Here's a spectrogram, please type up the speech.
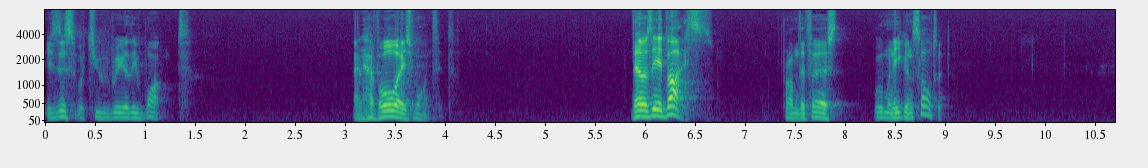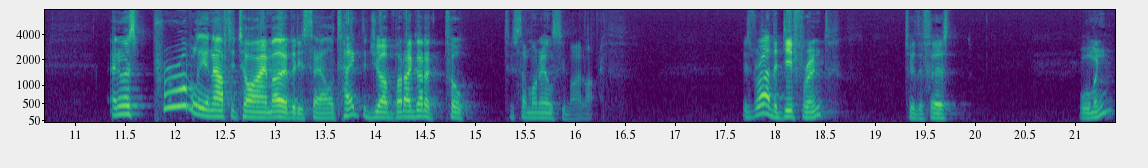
Is this what you really want and have always wanted? That was the advice from the first woman he consulted. And it was probably enough to tie him over to say, I'll take the job, but I've got to talk to someone else in my life. It was rather different to the first woman.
